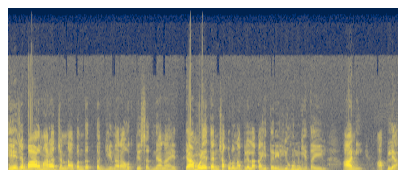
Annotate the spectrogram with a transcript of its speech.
हे जे बाळ महाराज ज्यांना आपण दत्तक घेणार आहोत ते सज्ञान आहेत. त्यामुळे त्यांच्याकडून आपल्याला काहीतरी लिहून घेता येईल आणि आपल्या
